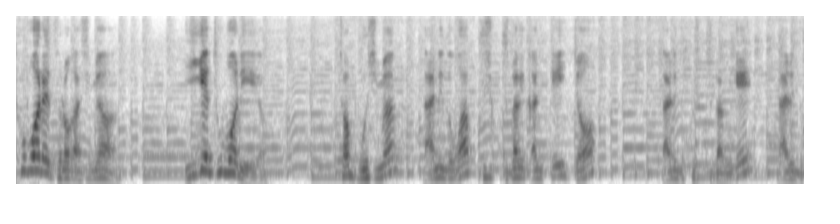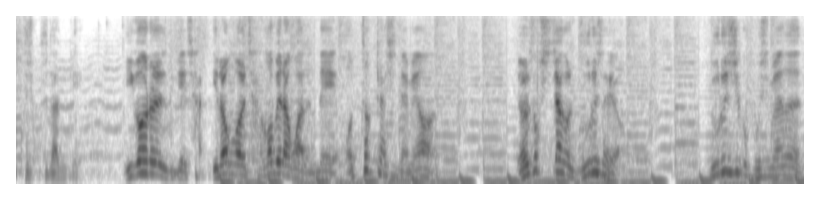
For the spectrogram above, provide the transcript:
토벌에 들어가시면 이게 토벌이에요. 전 보시면 난이도가 99단계까지 깨 있죠. 난이도 99단계, 난이도 99단계. 이거를 이제 자- 이런 걸 작업이라고 하는데 어떻게 하시냐면 연속 시작을 누르세요. 누르시고 보시면은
